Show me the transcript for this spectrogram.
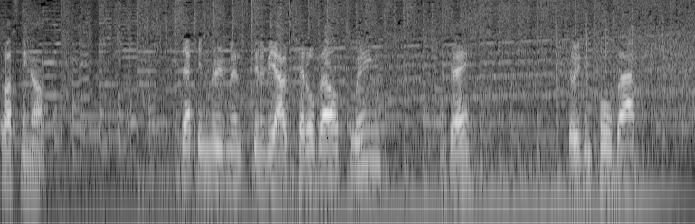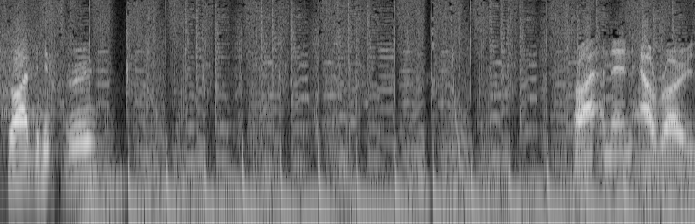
thrusting up. Second movement's gonna be our kettlebell swings, okay? So we can pull back, drive the hips through. All right, and then our rows.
